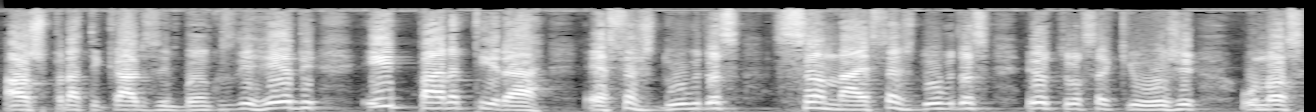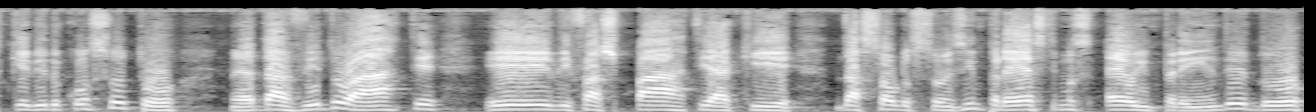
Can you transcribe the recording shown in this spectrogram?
aos praticados em bancos de rede e para tirar essas dúvidas, sanar essas dúvidas, eu trouxe aqui hoje o nosso querido consultor, né, Davi Duarte, ele faz parte aqui das Soluções Empréstimos, é o empreendedor,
